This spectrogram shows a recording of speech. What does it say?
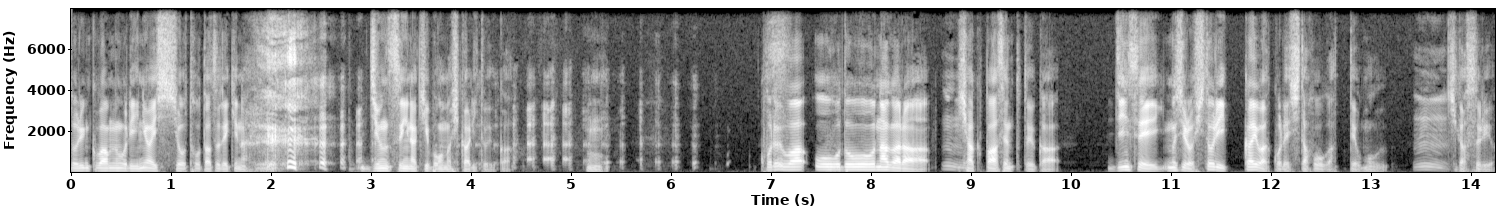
ドリンクバーメモリーには一生到達できない。純粋な希望の光というか、うん、これは王道ながらうん。100%というか、人生むしろ一人一回はこれした方がって思ううん。気がするよ。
